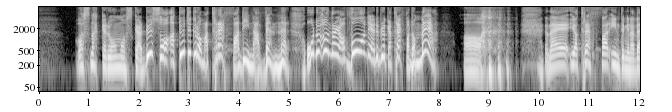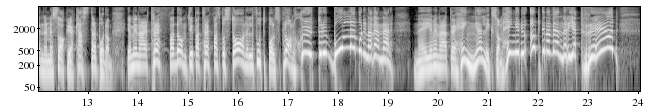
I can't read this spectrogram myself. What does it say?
Vad snackar du om, Oskar? Du sa att du tycker om att träffa dina vänner. Och då undrar jag vad det är du brukar träffa dem med? Ah. Nej, jag träffar inte mina vänner med saker jag kastar på dem. Jag menar träffa dem, typ att träffas på stan eller fotbollsplan. Skjuter du bollen på dina vänner? Nej, jag menar att eh, hänga liksom. Hänger du upp dina vänner i ett träd?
